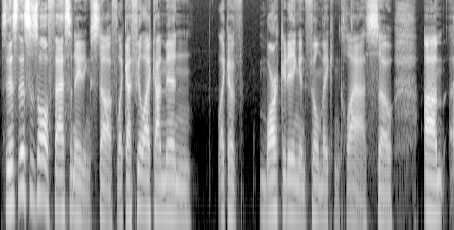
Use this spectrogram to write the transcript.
So this this is all fascinating stuff. Like I feel like I'm in like a marketing and filmmaking class. So um, uh,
